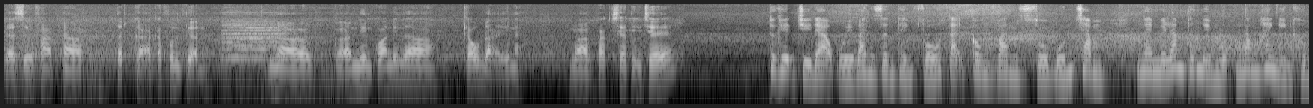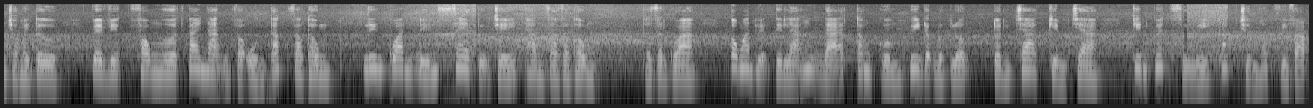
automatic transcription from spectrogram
để xử phạt ờ, tất cả các phương tiện ờ, liên quan đến kéo đẩy này và các xe tự chế. Thực hiện chỉ đạo của Ủy ban dân thành phố tại công văn số 400 ngày 15 tháng 11 năm 2024 về việc phòng ngừa tai nạn và ủn tắc giao thông liên quan đến xe tự chế tham gia giao thông. Thời gian qua, Công an huyện Tiên Lãng đã tăng cường huy động lực lượng tuần tra kiểm tra, kiên quyết xử lý các trường hợp vi phạm.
